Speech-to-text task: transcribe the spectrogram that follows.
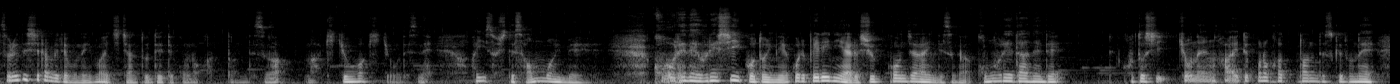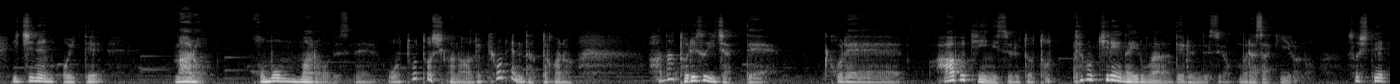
それで調べてもねいまいちちゃんと出てこなかったんですがまあ気境は気境ですね。はいそして3枚目。これね嬉しいことにねこれペレニアル出根じゃないんですがこぼれ種で今年去年生えてこなかったんですけどね1年置いてマロ。ホモンマロウですね。一昨年かな？あれ去年だったかな？花取りすぎちゃってこれハーブティーにするととっても綺麗な色が出るんですよ。紫色の。そして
